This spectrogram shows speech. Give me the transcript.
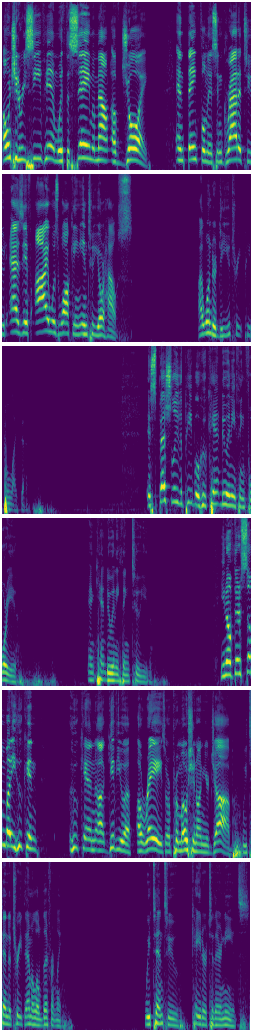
I want you to receive him with the same amount of joy and thankfulness and gratitude as if I was walking into your house. I wonder, do you treat people like that? especially the people who can't do anything for you and can't do anything to you. You know, if there's somebody who can who can uh, give you a, a raise or promotion on your job, we tend to treat them a little differently. We tend to cater to their needs,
